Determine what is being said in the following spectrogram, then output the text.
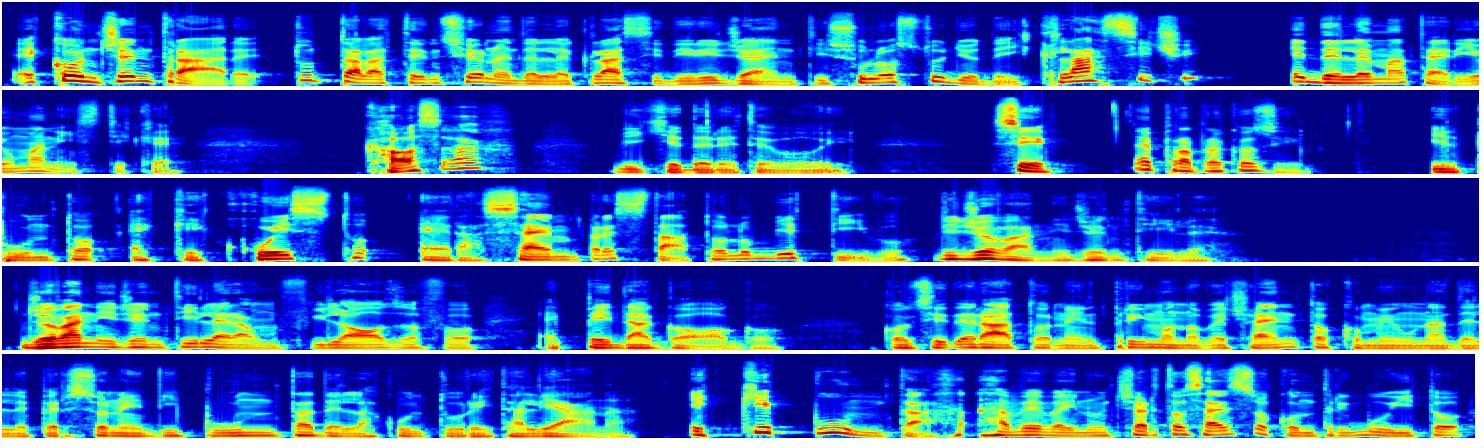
e concentrare tutta l'attenzione delle classi dirigenti sullo studio dei classici e delle materie umanistiche. Cosa? vi chiederete voi. Sì, è proprio così. Il punto è che questo era sempre stato l'obiettivo di Giovanni Gentile. Giovanni Gentile era un filosofo e pedagogo, considerato nel primo Novecento come una delle persone di punta della cultura italiana e che punta aveva in un certo senso contribuito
